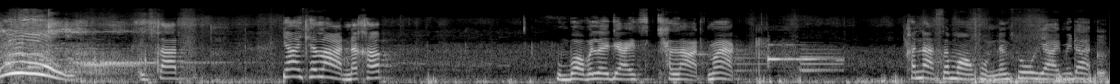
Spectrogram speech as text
อู้ไอสัตว์ยายฉลาดนะครับ ผมบอกไปเลยยายฉลาดมาก ขนาดสมองผมยังสู้ยายไม่ได้เออ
